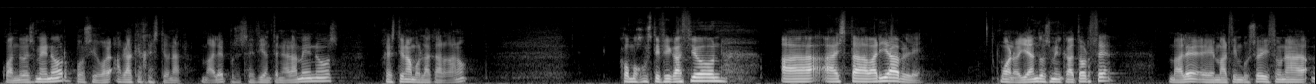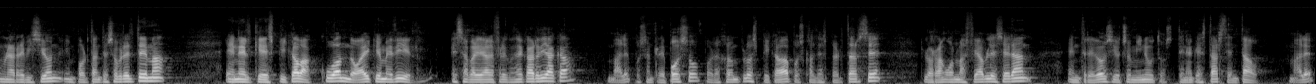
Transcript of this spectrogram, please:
Cuando es menor, pues igual habrá que gestionar, ¿vale? Pues ese día entrenará menos, gestionamos la carga, ¿no? Como justificación a, esta variable, bueno, ya en 2014, ¿vale? Eh, Martín Bussoy hizo una, revisión importante sobre el tema en el que explicaba cuándo hay que medir esa variabilidad de frecuencia cardíaca, ¿vale? Pues en reposo, por ejemplo, explicaba pues, que al despertarse los rangos más fiables eran entre 2 y 8 minutos, tenía que estar sentado, ¿vale?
